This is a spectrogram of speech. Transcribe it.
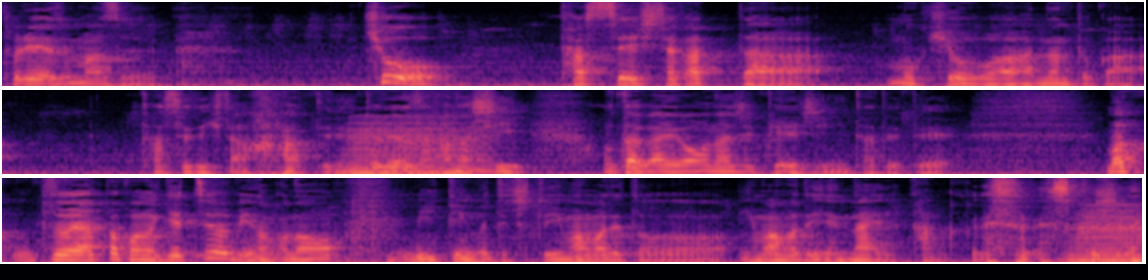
とりあえずまず今日達成したかった目標はなんとか達成できたのかなっていうね。とりあえず話お互いが同じページに立てて。まあそうやっぱこの月曜日のこのミーティングってちょっと今までと今までにはない感覚ですね。少しね。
